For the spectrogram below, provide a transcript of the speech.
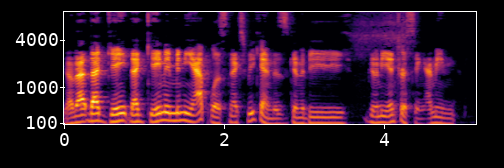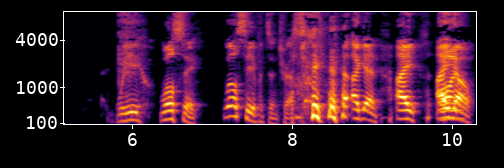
you know that that game that game in Minneapolis next weekend is going to be going to be interesting. I mean, we we'll see. We'll see if it's interesting. Again, I I on, know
